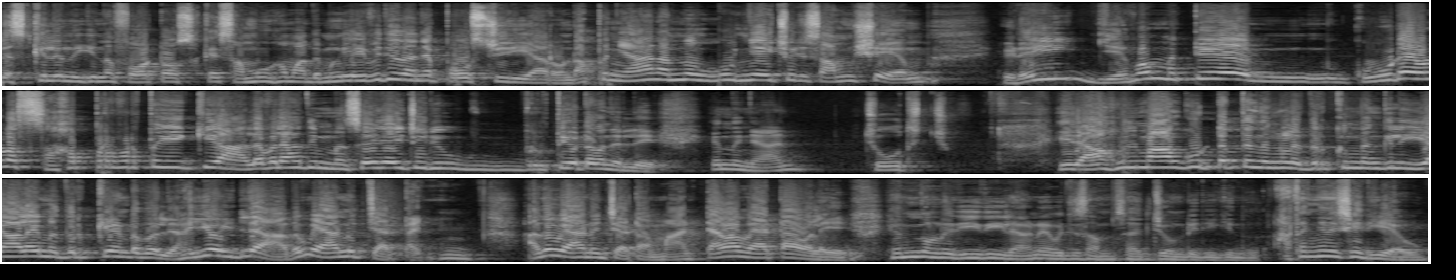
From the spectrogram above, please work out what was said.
ഡെസ്കിൽ നിൽക്കുന്ന ഫോട്ടോസൊക്കെ സമൂഹ മാധ്യമങ്ങളിൽ ഇവർ തന്നെ പോസ്റ്റ് ചെയ്യാറുണ്ട്. അപ്പം ഞാൻ അന്ന് ഉന്നയിച്ചൊരു സംശയം ഇടയിൽ യവൻ മറ്റേ കൂടെയുള്ള സഹപ്രവർത്തകയ്ക്ക് അലവലാതി മെസ്സേജ് അയച്ചൊരു വൃത്തികെട്ടവനല്ലേ എന്ന് ഞാൻ ചോദിച്ചു. ഈ രാഹുൽ മാങ്കൂട്ടത്തെ നിങ്ങൾ എതിർക്കുന്നെങ്കിൽ ഇയാളെയും എതിർക്കേണ്ടതല്ല? അയ്യോ ഇല്ല അത് വേണു ചേട്ടൻ. ഉം, അത് വേണു ചേട്ടൻ. മാറ്റാവ വേട്ടാവളെ എന്നുള്ള രീതിയിലാണ് ഇവർ സംസാരിച്ചുകൊണ്ടിരിക്കുന്നത്. അതങ്ങനെ ശരിയാവും?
